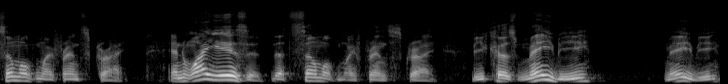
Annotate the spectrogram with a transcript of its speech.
Some of my friends cry. And why is it that some of my friends cry? Because maybe, maybe,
